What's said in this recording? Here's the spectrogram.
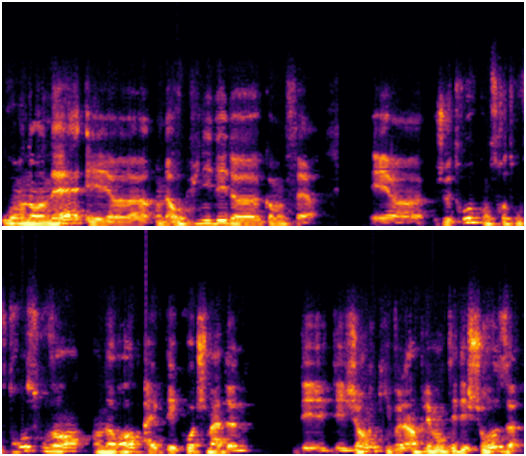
où on en est et euh, on n'a aucune idée de comment faire. Et euh, je trouve qu'on se retrouve trop souvent en Europe avec des coachs Madden, des, gens qui veulent implémenter des choses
